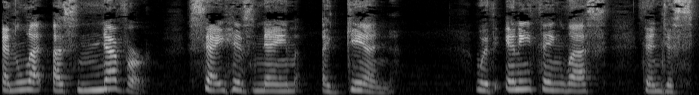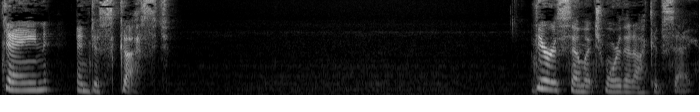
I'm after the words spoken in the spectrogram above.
and let us never say his name again with anything less than disdain and disgust. There is so much more that I could say.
